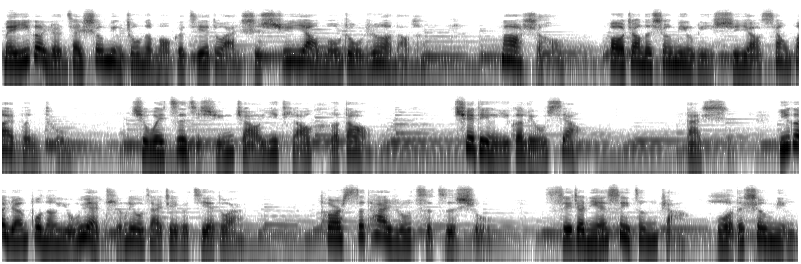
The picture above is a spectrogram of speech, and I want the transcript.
每一个人在生命中的某个阶段是需要某种热闹的。那时候，保障的生命力需要向外奔突，去为自己寻找一条河道，确定一个流向。但是，一个人不能永远停留在这个阶段。托尔斯泰如此自述。随着年岁增长，我的生命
